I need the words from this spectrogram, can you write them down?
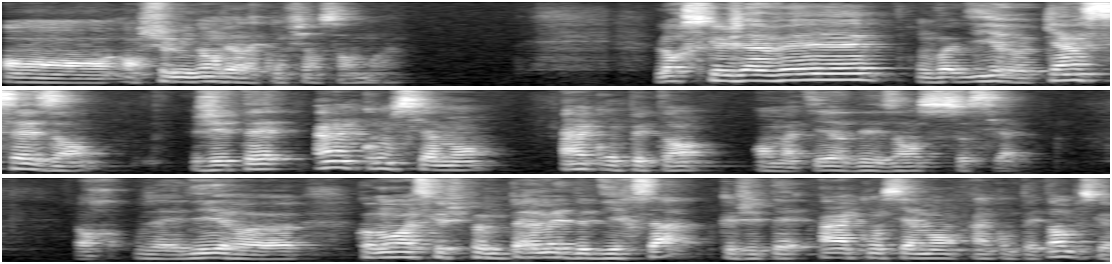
en, en cheminant vers la confiance en moi. Lorsque j'avais, on va dire, 15-16 ans, j'étais inconsciemment incompétent en matière d'aisance sociale. Alors, vous allez dire, euh, comment est-ce que je peux me permettre de dire ça, que j'étais inconsciemment incompétent, parce que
